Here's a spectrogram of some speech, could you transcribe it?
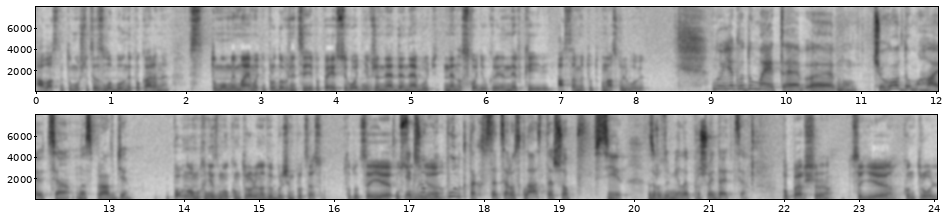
А власне тому, що це зло було не покаране, тому ми маємо і продовження цієї епопеї сьогодні вже не де-небудь, не на сході України, не в Києві, а саме тут, у нас у Львові. Ну і як ви думаєте, е, ну чого домагаються насправді? повного механізму контролю над виборчим процесом. Тобто це є Якщо усунення. по пунктах все це розкласти, щоб всі зрозуміли про що йдеться? По-перше, це є контроль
